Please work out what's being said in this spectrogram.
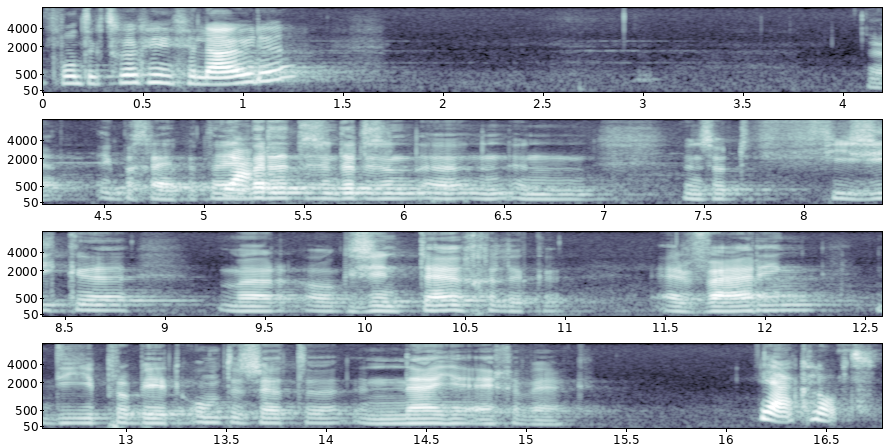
vond ik terug in geluiden. Ja, ik begrijp het. Nee, Ja. Maar dat is, een, dat is een, eh, een, een, een soort fysieke, maar ook zintuigelijke ervaring die je probeert om te zetten naar je eigen werk. Ja, klopt.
